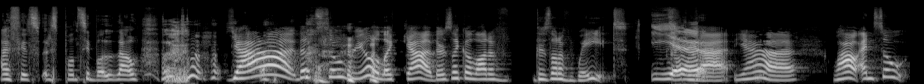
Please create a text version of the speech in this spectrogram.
I feel responsible now. yeah, that's so real. Like, yeah, there's like a lot of there's a lot of weight. Yeah. Yeah. Wow. And so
